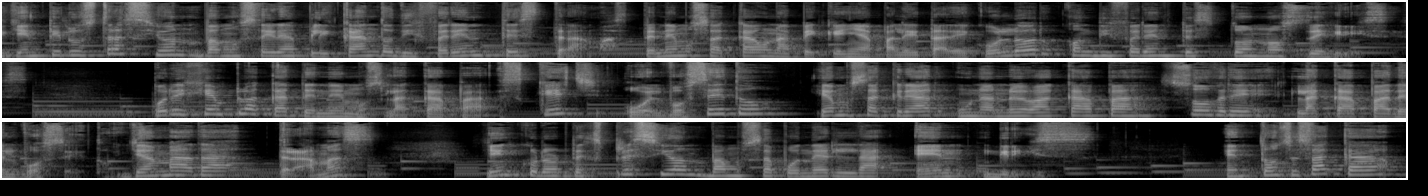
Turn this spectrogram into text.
Siguiente ilustración vamos a ir aplicando diferentes tramas. Tenemos acá una pequeña paleta de color con diferentes tonos de grises. Por ejemplo, acá tenemos la capa Sketch o el boceto y vamos a crear una nueva capa sobre la capa del boceto llamada Tramas y en color de expresión vamos a ponerla en gris. Entonces acá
